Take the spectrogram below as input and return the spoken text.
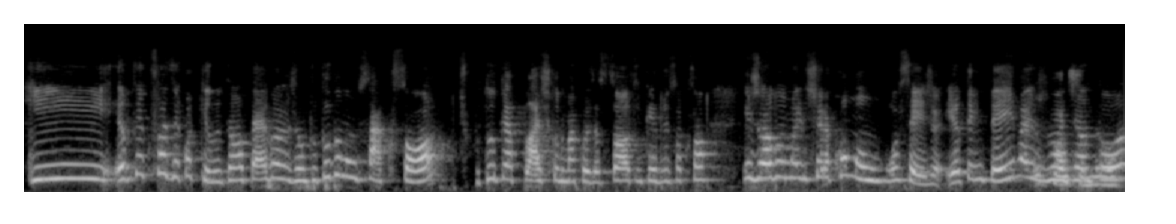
que eu tenho que fazer com aquilo. Então eu pego, eu junto tudo num saco só, tipo, tudo que é plástico numa coisa só, tudo que é vidro saco só, e jogo numa lixeira comum. Ou seja, eu tentei, mas eu não adiantou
